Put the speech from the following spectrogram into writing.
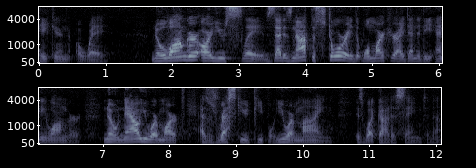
taken away. No longer are you slaves. That is not the story that will mark your identity any longer. No, now you are marked as rescued people. You are mine, is what God is saying to them.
